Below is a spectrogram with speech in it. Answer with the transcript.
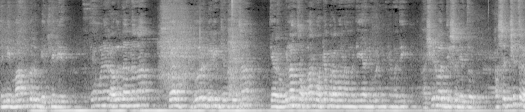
त्यांनी माफ करून घेतलेली आहेत. त्यामुळे राहुलदादांना त्या गोरगरीब जनतेचा त्या रुग्णांचा फार मोठ्या प्रमाणामध्ये या निवडणुकीमध्ये आशीर्वाद दिसून येतो. असं चित्र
